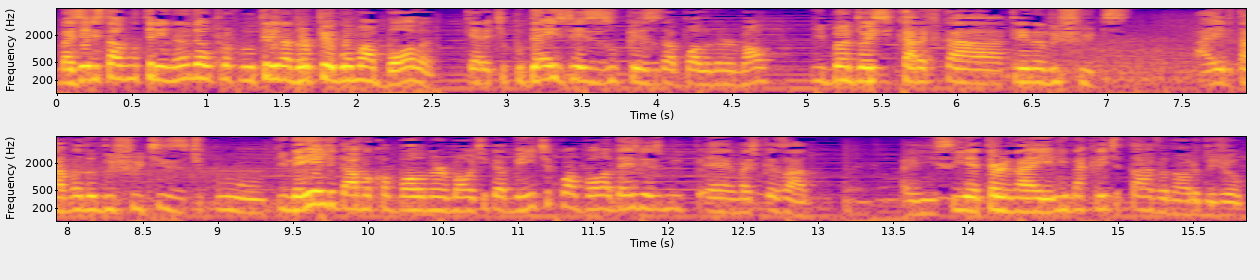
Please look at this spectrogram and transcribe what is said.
Mas eles estavam treinando, aí o, o treinador pegou uma bola, que era tipo 10 vezes o peso da bola normal, e mandou esse cara ficar treinando chutes. Aí ele tava dando chutes, tipo, que nem ele dava com a bola normal antigamente, com a bola 10 vezes é, mais pesada. Aí isso ia tornar ele inacreditável na hora do jogo.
